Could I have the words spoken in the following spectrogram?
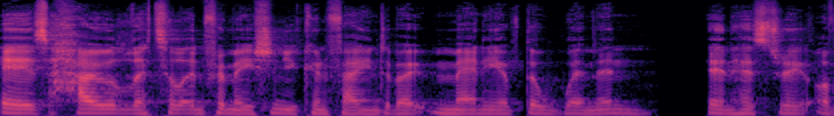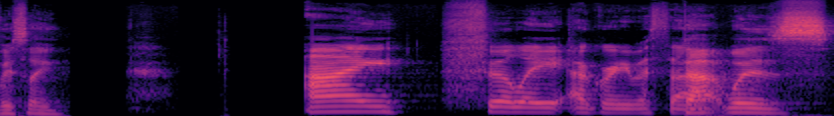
is how little information you can find about many of the women in history obviously I fully agree with that. that was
